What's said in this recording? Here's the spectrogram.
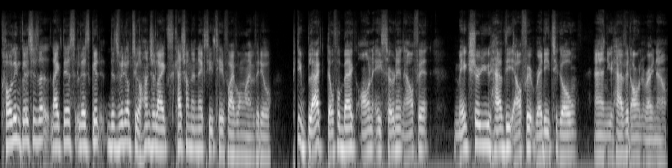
clothing glitches like this, let's get this video up to 100 likes. Catch on the next GTA 5 online video. The black duffel bag on a certain outfit. Make sure you have the outfit ready to go and you have it on right now.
